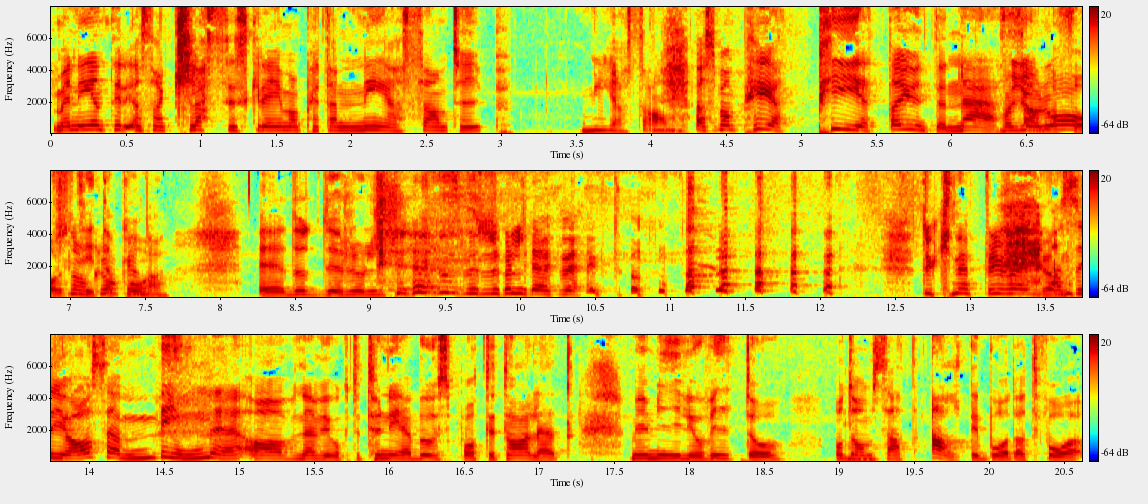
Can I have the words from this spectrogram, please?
Men är inte det en sån klassisk grej, man petar näsan typ? Näsan. Alltså man pet, petar ju inte näsan Vad gör du när folk tittar på. Eh, då, då, rullar, rullar jag iväg dem. Du knäpper iväg den. Alltså jag har så minne av när vi åkte turnébuss på 80-talet med Emilio och Vito. Och Mm. de satt alltid båda två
